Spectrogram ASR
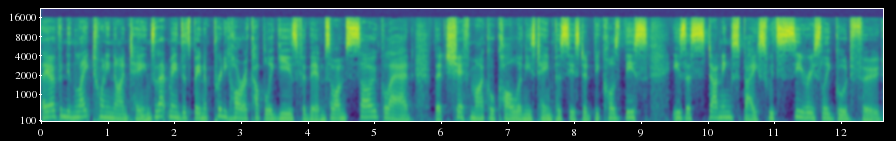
They opened in late 2019, so that means it's been a pretty horror couple of years for them. So I'm so glad that Chef Michael Cole and his team persisted because this is a stunning space with seriously good food.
